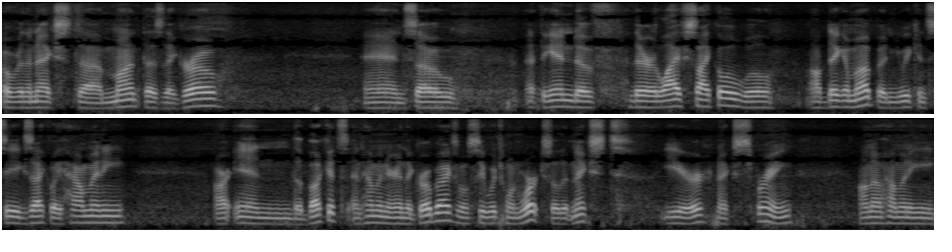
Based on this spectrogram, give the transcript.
over the next uh, month as they grow. And so at the end of their life cycle, we'll I'll dig them up and we can see exactly how many are in the buckets and how many are in the grow bags. We'll see which one works so that next year, next spring, I'll know how many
